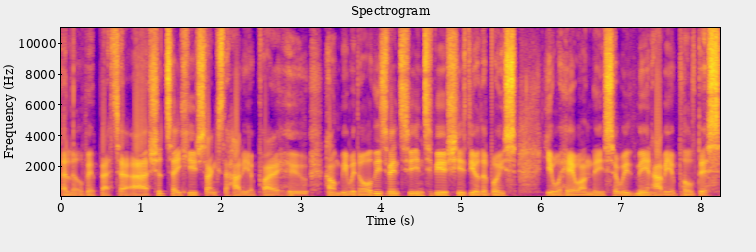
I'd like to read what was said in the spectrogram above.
a little bit better. Uh, I should say huge thanks to Harriet Prior, who helped me with all these interviews. She's the other voice you will hear on these. So we, me and Harriet pulled this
